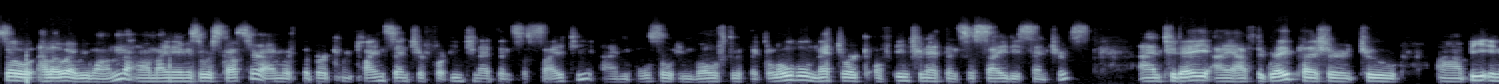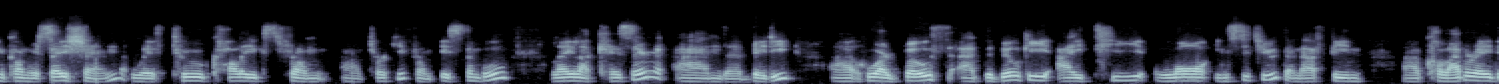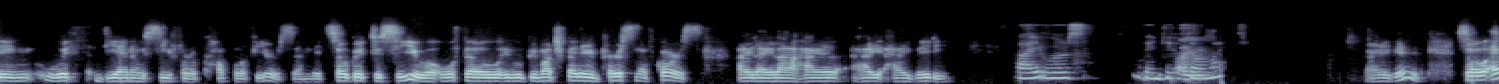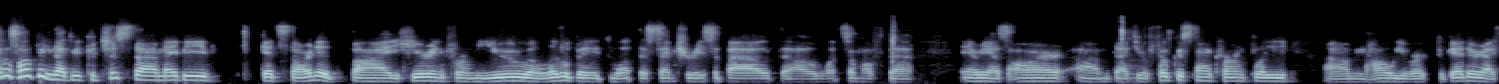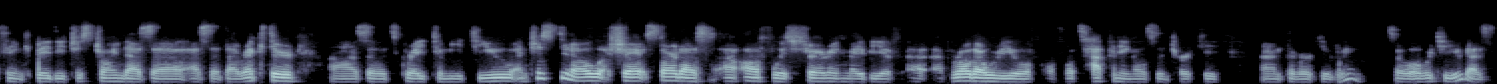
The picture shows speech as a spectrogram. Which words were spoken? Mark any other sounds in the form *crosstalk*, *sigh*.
So hello, everyone. Uh, my name is Urs Gasser. I'm with the Berkman Klein Center for Internet and Society. I'm also involved with the global network of Internet and Society centers. And today I have the great pleasure to uh, be in conversation with two colleagues from uh, Turkey, from Istanbul, Leyla Keser and uh, Bedi, uh, who are both at the Bilgi IT Law Institute and have been uh, collaborating with the NOC for a couple of years. And it's so good to see you, although it would be much better in person, of course. Hi, Leyla. Hi, hi, hi, Bedi. Hi, Urs. Thank you so much. Very good. So I was hoping that we could just uh, maybe get started by hearing from you a little bit what the center is about, uh, what some of the areas are um, that you're focused on currently, um, how we work together. I think Bedi just joined as a, as a director, uh, so it's great to meet you and just, you know, share, start us uh, off with sharing maybe a, a broad overview of, of what's happening also in Turkey and the work you're doing. So over to you guys.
